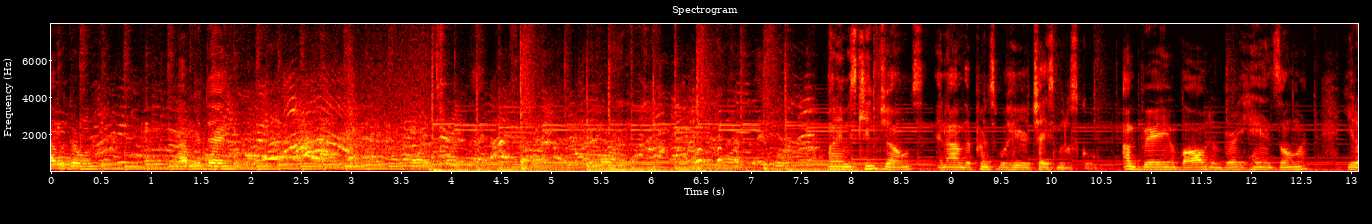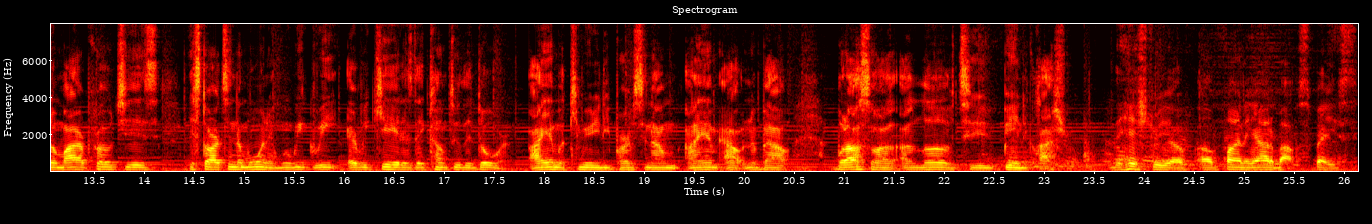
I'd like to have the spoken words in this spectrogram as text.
Have a good one. Have a good day. My name is Keith Jones, and I'm the principal here at Chase Middle School. I'm very involved and very hands-on. You know, my approach is it starts in the morning when we greet every kid as they come through the door. I am a community person. I'm I am out and about, but also I, I love to be in the classroom. The history of, of finding out about space,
